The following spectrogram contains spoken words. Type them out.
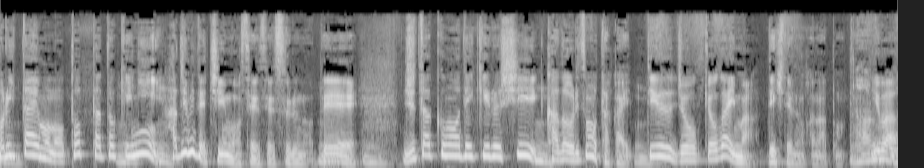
取りたいものを取ったときに、初めてチームを生成するので、受託もできるし、稼働率も高いっていう状況が今、できてるのかなと思って、今、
